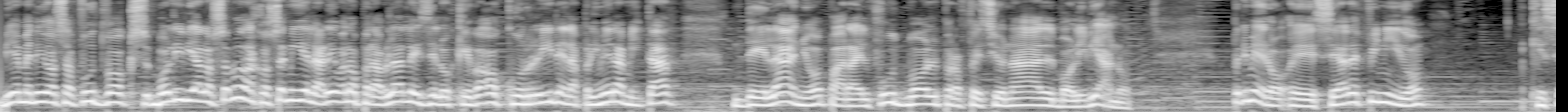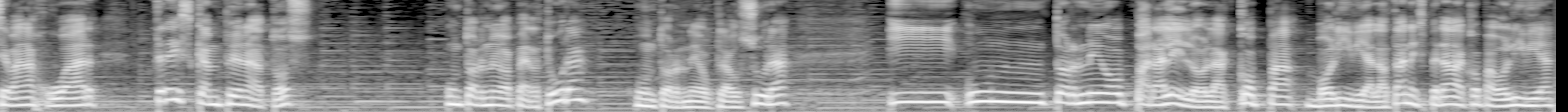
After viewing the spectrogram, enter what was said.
Bienvenidos a Footbox Bolivia. Los saluda José Miguel Arevalo para hablarles de lo que va a ocurrir en la primera mitad del año para el fútbol profesional boliviano. Primero, eh, se ha definido que se van a jugar tres campeonatos: un torneo apertura, un torneo clausura y un torneo paralelo, la Copa Bolivia, la tan esperada Copa Bolivia,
